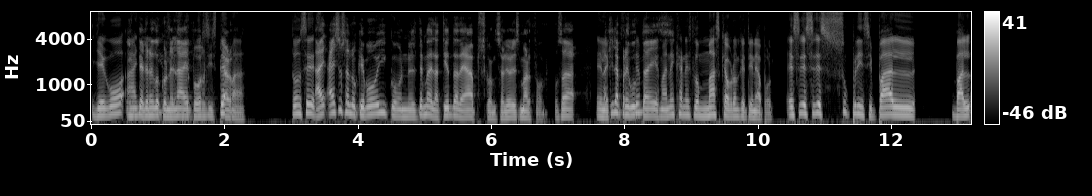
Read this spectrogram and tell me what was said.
llegó a integrado con el añadirse a su iPod, ecosistema. Entonces, a- a eso es a lo que voy con el tema de la tienda de apps cuando salió el smartphone. O sea, el aquí la pregunta es- manejan es lo más cabrón que tiene Apple. Es, es, es su principal val-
